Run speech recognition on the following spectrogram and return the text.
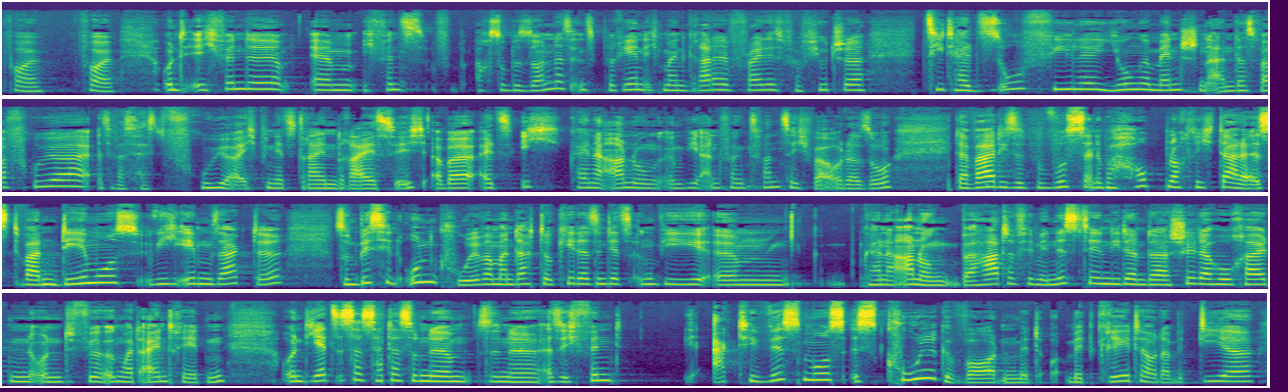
Voll. Voll. Und ich finde, ähm, ich finde es auch so besonders inspirierend. Ich meine, gerade Fridays for Future zieht halt so viele junge Menschen an. Das war früher, also was heißt früher? Ich bin jetzt 33, aber als ich, keine Ahnung, irgendwie Anfang 20 war oder so, da war dieses Bewusstsein überhaupt noch nicht da. Da ist, waren Demos, wie ich eben sagte, so ein bisschen uncool, weil man dachte, okay, da sind jetzt irgendwie, ähm, keine Ahnung, behaarte Feministinnen, die dann da Schilder hochhalten und für irgendwas eintreten. Und jetzt ist das, hat das so eine, so eine, also ich finde, Aktivismus ist cool geworden mit, mit Greta oder mit dir.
